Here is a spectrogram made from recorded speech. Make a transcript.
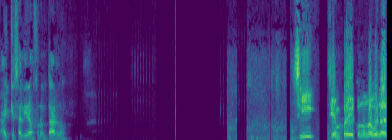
hay que salir a afrontarlo. Sí, siempre con una buena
